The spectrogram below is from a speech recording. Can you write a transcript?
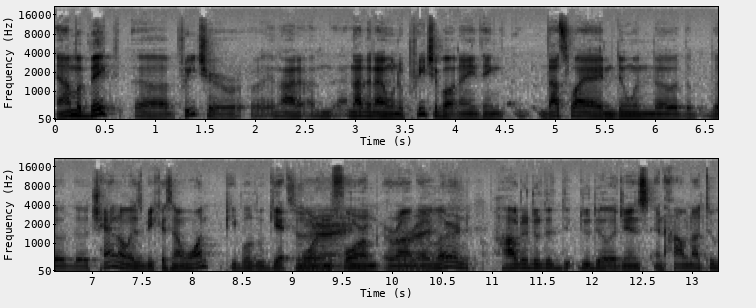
And I'm a big uh, preacher, and I, not that I want to preach about anything. That's why I'm doing the, the, the, the channel is because I want people to get more learn. informed around and learn how to do the d- due diligence and how not to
